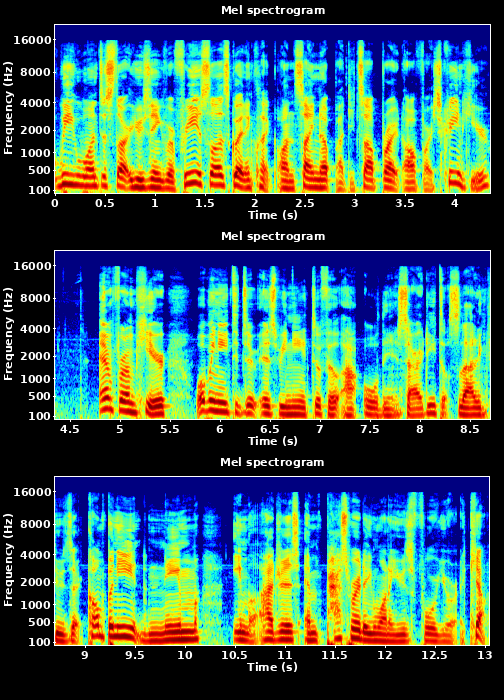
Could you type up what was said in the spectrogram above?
we want to start using for free, so let's go ahead and click on sign up at the top right of our screen here. And from here, what we need to do is we need to fill out all the necessary details. So that includes their company, the name, email address, and password that you want to use for your account.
